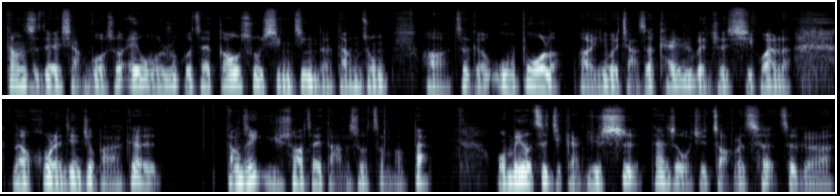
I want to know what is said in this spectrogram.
当时在想过说，哎，我如果在高速行进的当中啊，这个误拨了啊，因为假设开日本车习惯了，那忽然间就把它个。当成雨刷在打的时候怎么办？我没有自己敢去试，但是我去找了车这个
